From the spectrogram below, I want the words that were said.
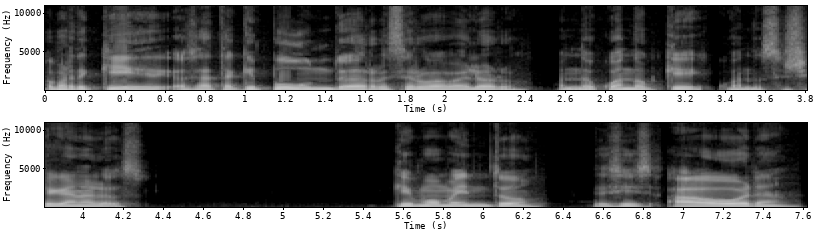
Aparte, ¿qué? O sea, ¿hasta qué punto de reserva de valor? ¿Cuándo, cuando qué? Cuando se llegan a los... ¿Qué momento decís, ahora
